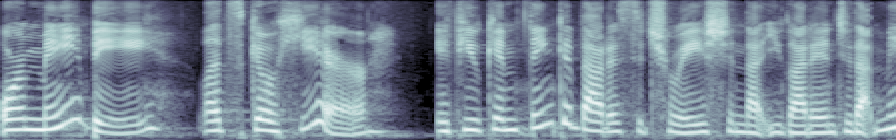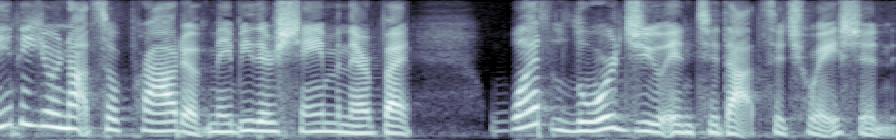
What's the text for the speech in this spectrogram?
or maybe let's go here. If you can think about a situation that you got into that maybe you're not so proud of, maybe there's shame in there, but what lured you into that situation?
